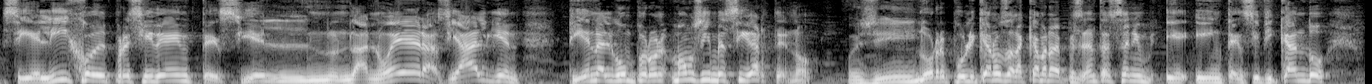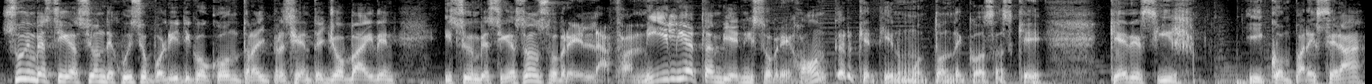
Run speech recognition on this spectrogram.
si el hijo del presidente, si el, la nuera, si alguien tiene algún problema, vamos a investigarte, ¿no? Pues sí. Los republicanos de la Cámara de Representantes están in- intensificando su investigación de juicio político contra el presidente Joe Biden y su investigación sobre la familia también y sobre Hunter, que tiene un montón de cosas que, que decir. Y comparecerá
